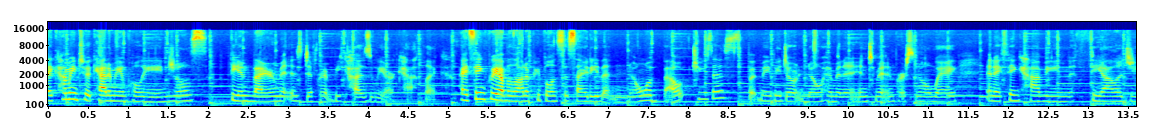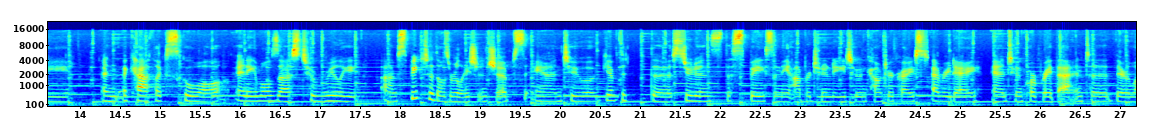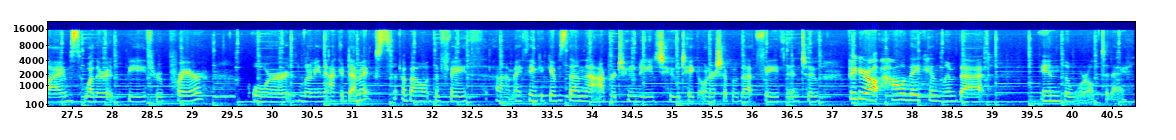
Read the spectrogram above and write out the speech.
By coming to Academy of Holy Angels, the environment is different because we are Catholic. I think we have a lot of people in society that know about Jesus, but maybe don't know him in an intimate and personal way. And I think having theology and a Catholic school enables us to really um, speak to those relationships and to give the, the students the space and the opportunity to encounter Christ every day and to incorporate that into their lives, whether it be through prayer or learning the academics about the faith. Um, I think it gives them that opportunity to take ownership of that faith and to figure out how they can live that in the world today.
